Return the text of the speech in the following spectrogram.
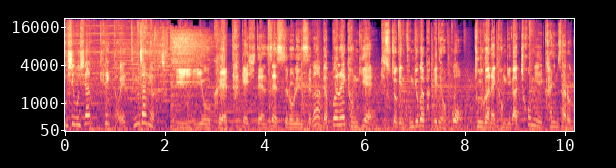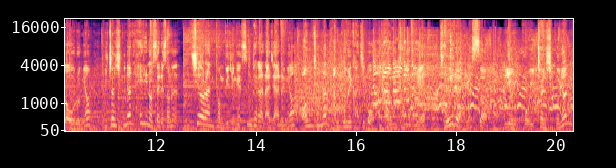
무시무시한 캐릭터의 등장이었지. 이 이후 그의 타겟이 된 세스 롤린스가 몇 번의 경기에 기술적인 공격을 받게 되었고 둘 간의 경기가 초미의 간임사로 떠오르며 2019년 헤리너셀에서는 치열한 경기 중에 승패가 나지 않으며 엄청난 앙금을 가지고 다음 경기에 제의를 알렸어. 이윽고 2019년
